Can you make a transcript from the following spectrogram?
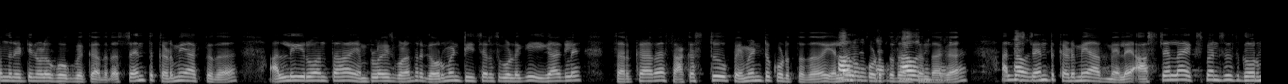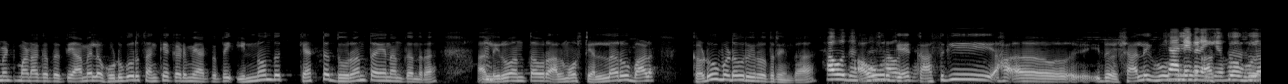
ಒಂದು ನಿಟ್ಟಿನೊಳಗೆ ಹೋಗ್ಬೇಕಾದ್ರೆ ಸ್ಟ್ರೆಂತ್ ಕಡಿಮೆ ಆಗ್ತದ. ಅಲ್ಲಿ ಇರುವಂತಹ ಎಂಪ್ಲಾಯೀಸ್ಗಳು ಅಂದ್ರೆ ಗೌರ್ಮೆಂಟ್ ಟೀಚರ್ಸ್ಗಳಿಗೆ ಈಗಾಗಲೇ ಸರ್ಕಾರ ಸಾಕಷ್ಟು ಪೇಮೆಂಟ್ ಕೊಡ್ತದ ಎಲ್ಲಾನು ಹೌದು sir, ಕೊಡ್ತದ ಹೌದು ಅಂತಂದಾಗ. ಅಲ್ಲಿ ಹೌದು. ಸ್ಟ್ರೆಂತ್ ಕಡಿಮೆ ಆದ್ಮೇಲೆ ಅಷ್ಟೆಲ್ಲ ಎಕ್ಸ್ಪೆನ್ಸಸ್ ಗೌರ್ಮೆಂಟ್ ಮಾಡಾಕತ್ತೈತಿ. ಆಮೇಲೆ ಹುಡುಗರ ಸಂಖ್ಯೆ ಕಡಿಮೆ ಆಗ್ತೈತಿ ಇನ್ನೊಂದು ಕೆಟ್ಟ ದುರಂತ ಏನಂತಂದ್ರ ಅಲ್ಲಿರುವಂತವ್ರು ಆಲ್ಮೋಸ್ಟ್ ಎಲ್ಲರೂ ಬಾಳ ಕಡು ಬಡವರು ಇರೋದ್ರಿಂದ ಹೌದು sir, ಅವ್ರಿಗೆ ಹೌದು. ಖಾಸಗಿ ಹ- ಆ, ಇದು ಶಾಲೆಗೆ ಹೋಗಿ ಶಾಲೆಗಳಿಗೆ ಅಷ್ಟೆಲ್ಲ.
